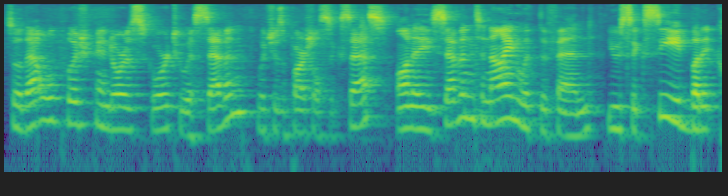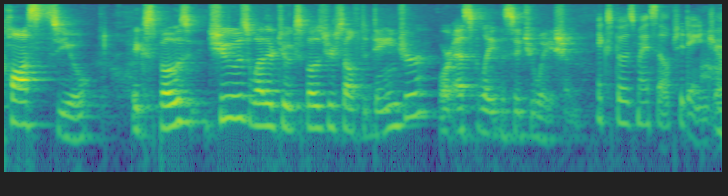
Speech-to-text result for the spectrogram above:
So that will push Pandora's score to a 7, which is a partial success. On a 7 to 9 with defend, you succeed, but it costs you. Expose choose whether to expose yourself to danger or escalate the situation. Expose myself to danger.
